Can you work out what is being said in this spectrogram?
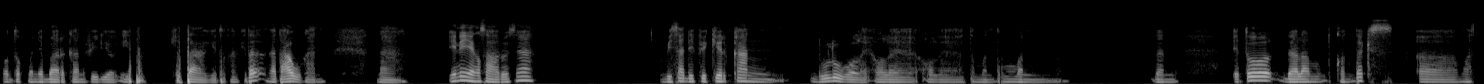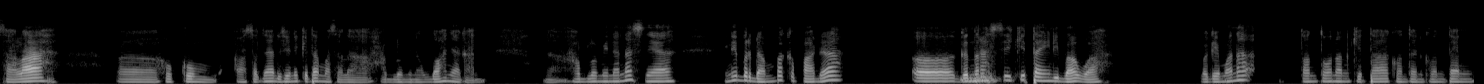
untuk menyebarkan video itu kita gitu kan. Kita nggak tahu kan. Nah, ini yang seharusnya bisa difikirkan dulu oleh oleh oleh teman-teman dan itu dalam konteks uh, masalah uh, hukum maksudnya di sini kita masalah hablum minallahnya kan. Nah, hablum minanasnya ini berdampak kepada uh, generasi kita yang di bawah. Bagaimana tontonan kita, konten-konten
